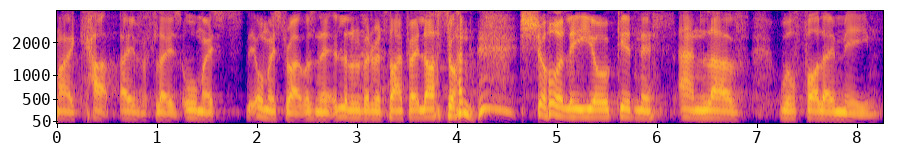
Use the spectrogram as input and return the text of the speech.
my cup overflows. Almost, almost right, wasn't it? A little bit of a typo. Last one. Surely your goodness and love will follow me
